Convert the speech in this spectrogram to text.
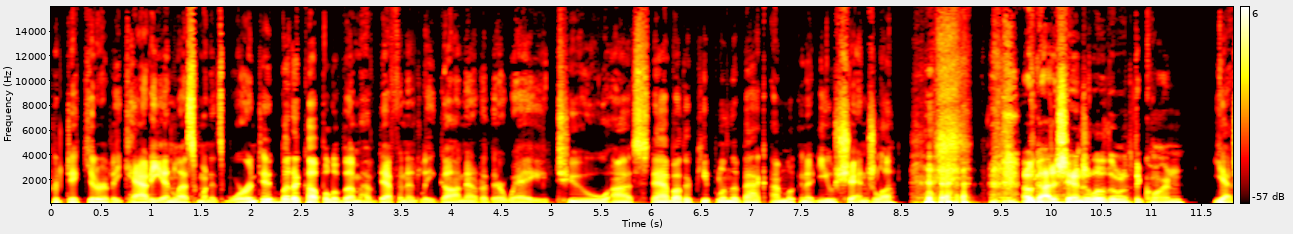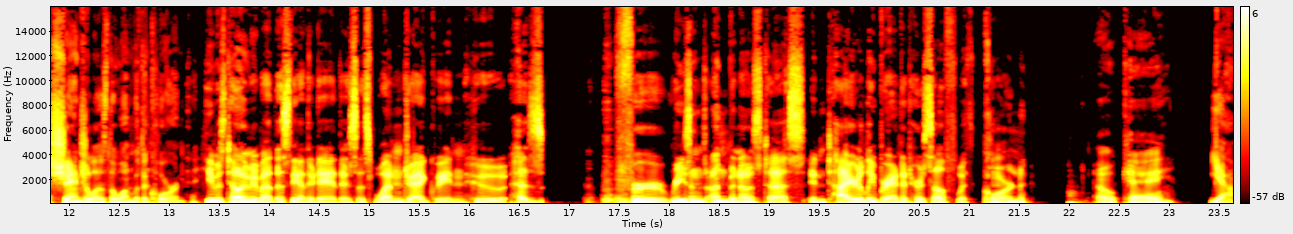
particularly catty unless when it's warranted, but a couple of them have definitely gone out of their way to uh, stab other people in the back. I'm looking at you, Shangela. Oh god, is Shangela the one with the corn? Yes, Shangela is the one with the corn. He was telling me about this the other day. There's this one drag queen who has, for reasons unbeknownst to us, entirely branded herself with corn. Okay. Yeah.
